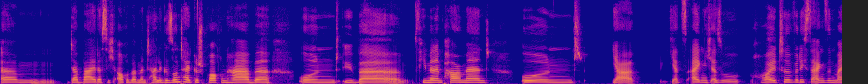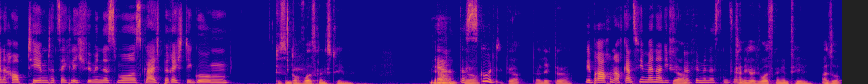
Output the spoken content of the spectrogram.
ähm, dabei, dass ich auch über mentale Gesundheit gesprochen habe und über Female Empowerment und ja, jetzt eigentlich, also heute würde ich sagen, sind meine Hauptthemen tatsächlich Feminismus, Gleichberechtigung. Das sind auch Wolfgangs Themen. Ja, ja das ja, ist gut. Ja, da legt er. Wir brauchen auch ganz viele Männer, die ja, Feministen sind. Kann ich euch Wolfgang empfehlen. Also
